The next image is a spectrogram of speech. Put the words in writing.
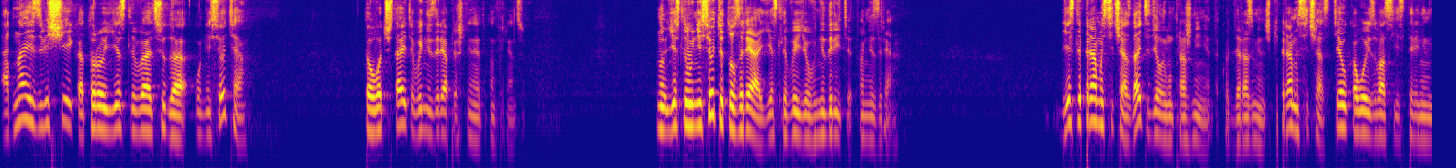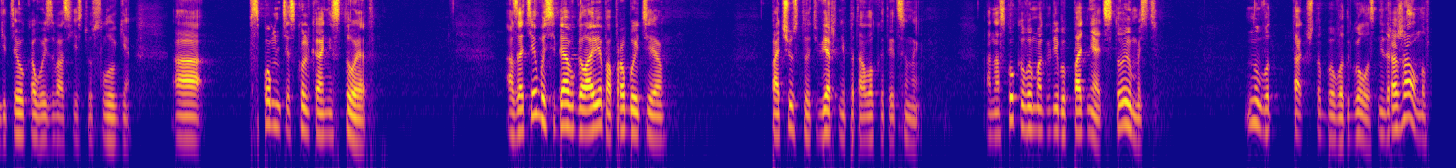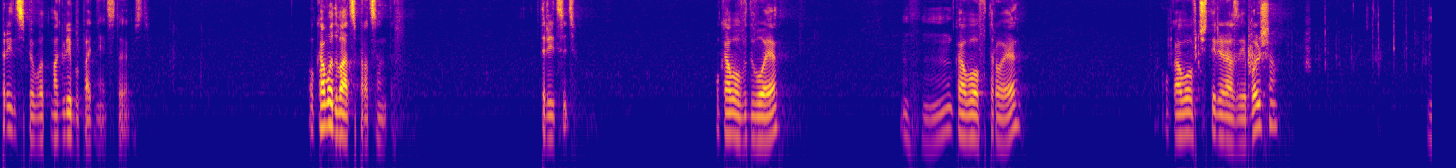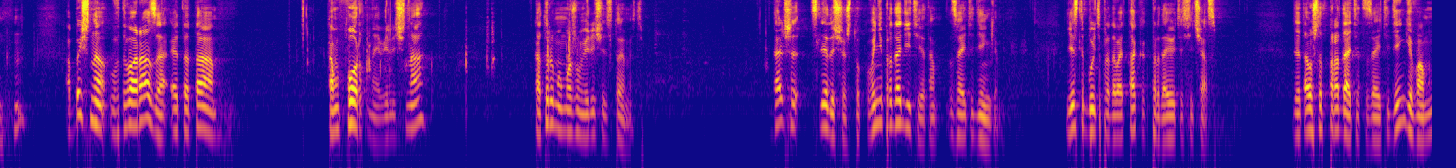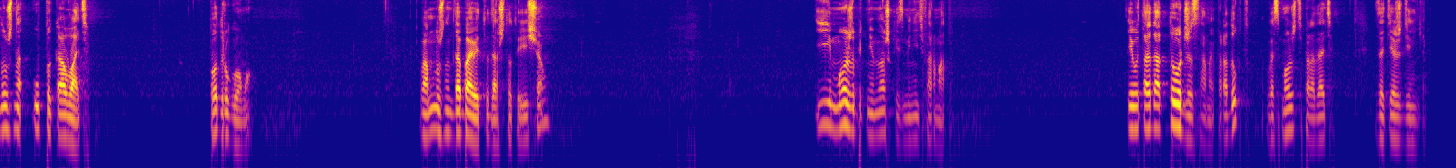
Одна из вещей, которую, если вы отсюда унесете, то вот считаете, вы не зря пришли на эту конференцию. Ну, если унесете, то зря. Если вы ее внедрите, то не зря. Если прямо сейчас, давайте сделаем упражнение такое для разминочки. Прямо сейчас, те, у кого из вас есть тренинги, те, у кого из вас есть услуги, а, вспомните, сколько они стоят. А затем у себя в голове попробуйте почувствовать верхний потолок этой цены. А насколько вы могли бы поднять стоимость, ну вот так, чтобы вот голос не дрожал, но в принципе вот могли бы поднять стоимость. У кого 20%? 30%. У кого вдвое? Угу. У кого втрое? У кого в 4 раза и больше? Угу. Обычно в два раза это та комфортная величина, в которой мы можем увеличить стоимость. Дальше следующая штука. Вы не продадите это за эти деньги, если будете продавать так, как продаете сейчас. Для того, чтобы продать это за эти деньги, вам нужно упаковать по-другому. Вам нужно добавить туда что-то еще. И, может быть, немножко изменить формат. И вот тогда тот же самый продукт вы сможете продать за те же деньги.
